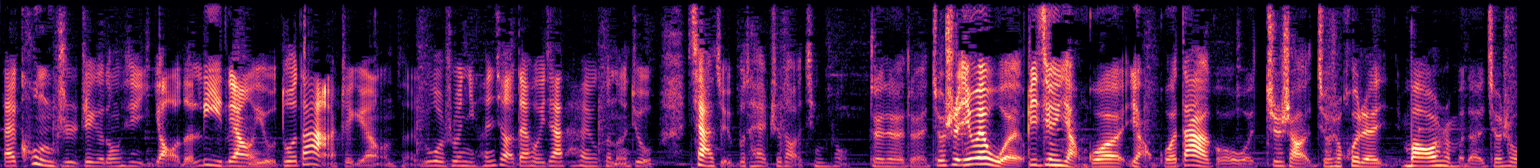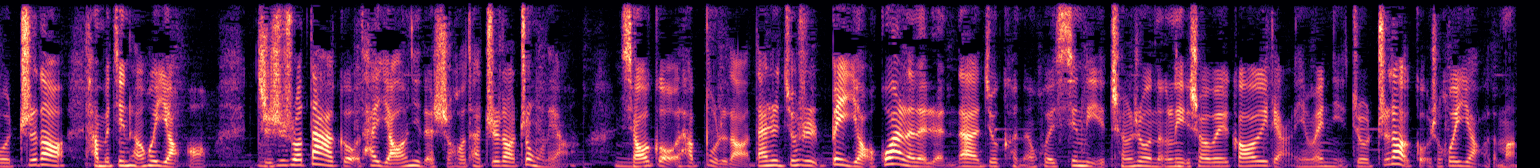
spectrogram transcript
来控制这个东西咬的力量有多大这个样子。如果说你很小带回家，它很有可能就下嘴不太知道轻重。对对对，就是因为我毕竟养过养过大狗，我至少就是或者猫什么的，就是我知道它们经常会咬，只是说大狗它咬你的时候它知道重量，小狗它不知道，但是就是被咬惯了的人呢，就可能会心理承受能力稍微高一点，因为你就知道狗是会咬的嘛。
